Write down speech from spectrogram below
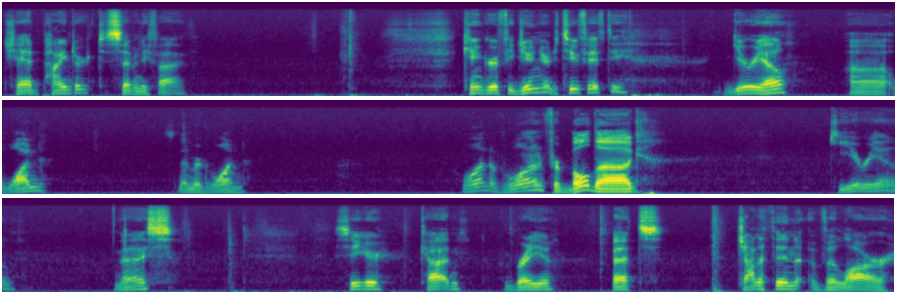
Chad Pinder to 75. Ken Griffey Jr. to 250. Gurriel. Uh, one. It's numbered one. One of one for Bulldog. Gurriel. Nice. Seager, Cotton, Abreu, Betts, Jonathan Villar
